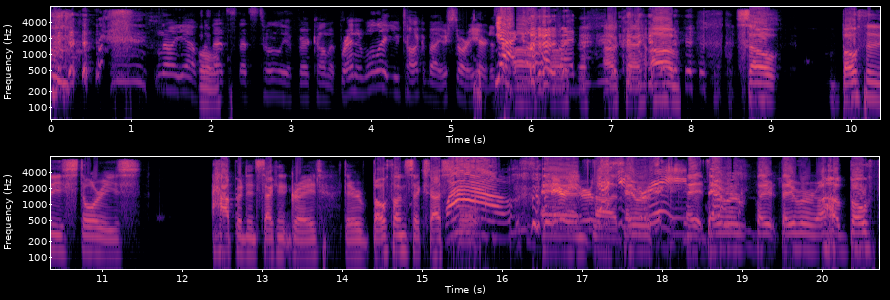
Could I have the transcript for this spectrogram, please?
no, yeah, but Oh. that's that's totally a fair comment. Brandon, we'll let you talk about your story here. Yeah, second. go ahead, Uh, bud. okay. Um. So, both of these stories happened in second grade. They're both unsuccessful. Wow. This is And, uh, they were they, they so, were they, they were uh, both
